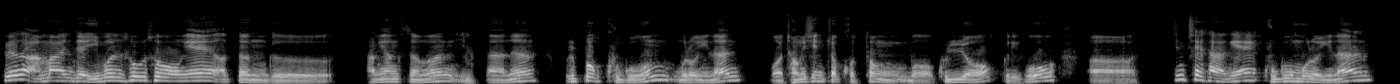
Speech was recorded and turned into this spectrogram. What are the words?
그래서 아마 이제 이번 소송의 어떤 그 방향성은 일단은 불법 구금으로 인한 뭐 정신적 고통, 뭐 굴욕 그리고 어 신체상의 구금으로 인한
